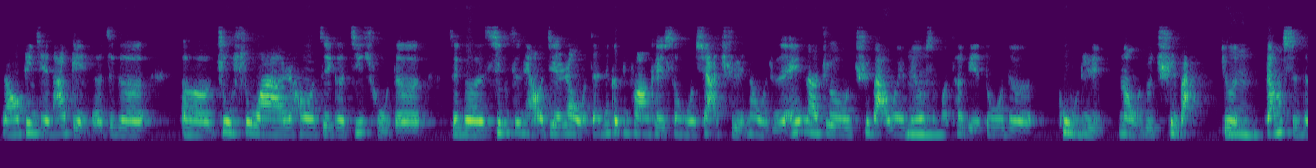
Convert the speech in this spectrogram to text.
然后并且它给的这个呃住宿啊，然后这个基础的。这个薪资条件让我在那个地方可以生活下去，那我觉得，哎，那就去吧，我也没有什么特别多的顾虑，嗯、那我就去吧。就当时的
